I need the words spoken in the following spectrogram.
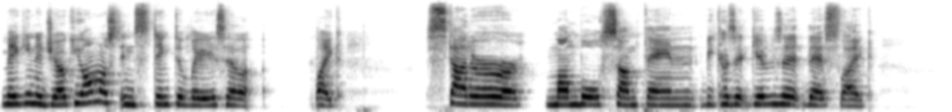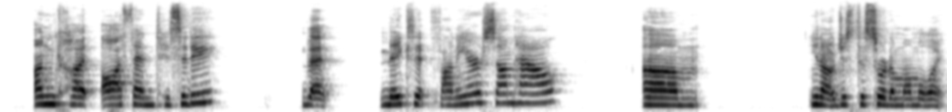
making a joke, you almost instinctively say like stutter or mumble something because it gives it this like uncut authenticity that makes it funnier somehow. Um you know, just to sort of mumble like,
